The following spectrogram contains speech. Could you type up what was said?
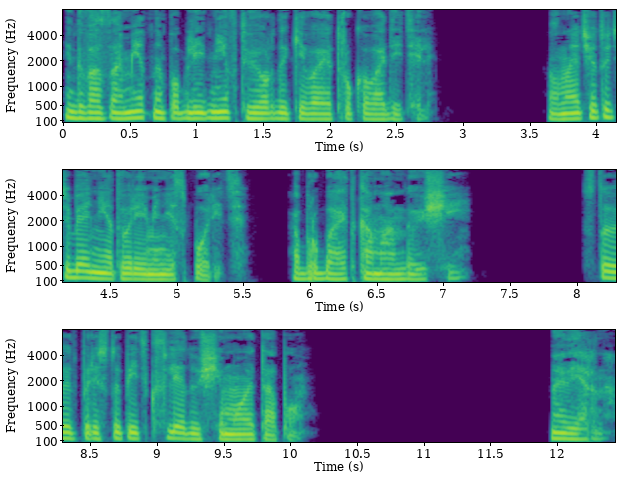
Едва заметно побледнев, твердо кивает руководитель. «Значит, у тебя нет времени спорить», — обрубает командующий. «Стоит приступить к следующему этапу». «Наверно».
